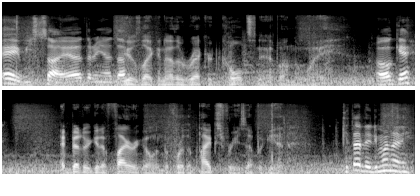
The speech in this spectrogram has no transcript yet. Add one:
eh bisa ya ternyata Feels like another record cold snap on the way. oke I'd better get a fire going before the pipes freeze up again. kita ada di mana nih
